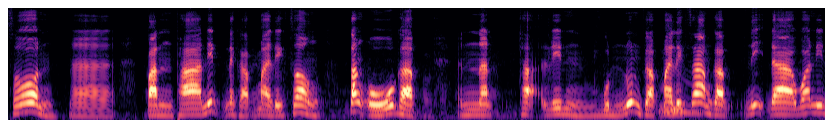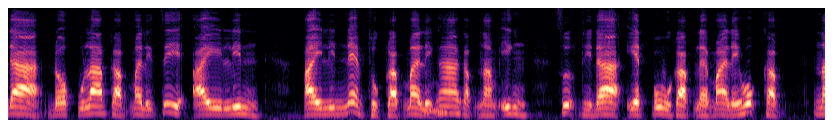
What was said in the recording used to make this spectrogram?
โซนอ่า ปันพานิชย์นะครับหมายเลขสองตั้งโอครับนัทรินบุญนุ่นกับหมายเลขสามครับนิดาวานิดา ดอกกุหลาบกับหมายเลขสี่ไอรินไอรินเนบสุกครับหมายเลขห้ากับนำอิง สุธิดาเอียดปูครับและหมายเลขหกครับไน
